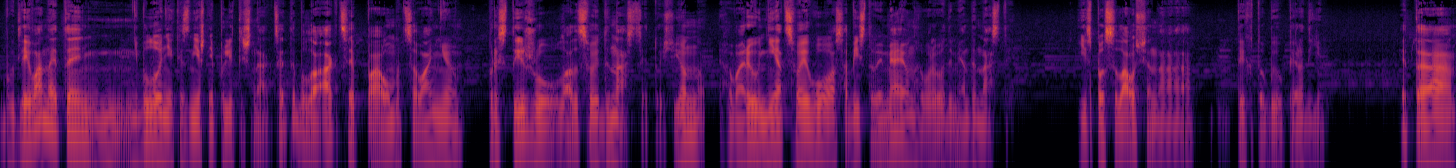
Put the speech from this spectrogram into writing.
для ивана это не было нейкай знешняй палітычнай акцыі это была акцыя па ўмацаванню прэстыжу ўлады сваёй дынастыі то есть ён гаварыў не ад свайго асабістага імя ён гаварыў ад імя дынастыі і спасылаўся на тых хто быў перад ім это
